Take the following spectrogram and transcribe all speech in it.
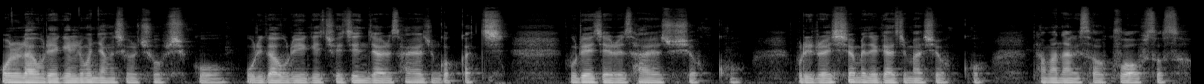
오늘날 우리에게 일용한 양식을 주옵시고 우리가 우리에게 죄 지은 자를 사하여 준 것 같이 우리의 죄를 사하여 주시옵고 우리를 시험에 들게 하지 마시옵고 다만 악에서 구하옵소서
